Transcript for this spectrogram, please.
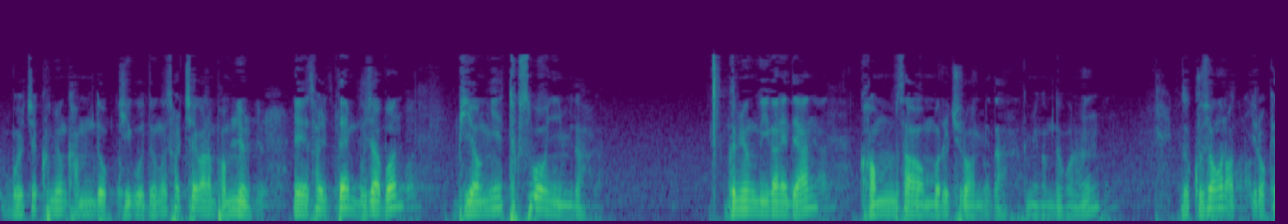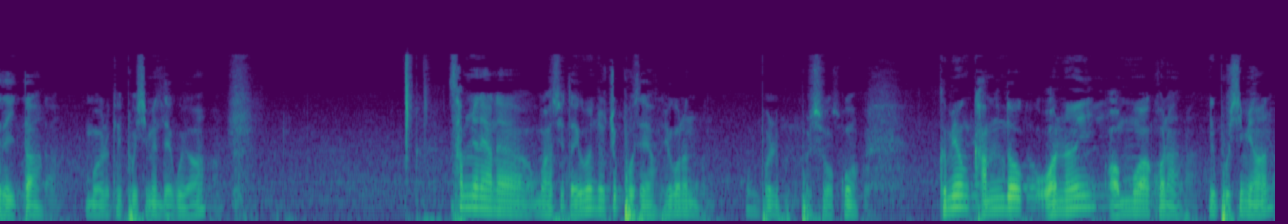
뭐였죠? 금융감독기구 등을 설치에 관한 법률에 설립된 무자본 비영리 특수법원입니다. 금융기관에 대한 검사 업무를 주로 합니다. 금융감독원은. 그래서 구성은 어, 이렇게 돼 있다. 뭐 이렇게 보시면 되고요. 3년에 하나 뭐 할 수 있다. 이건 쭉 보세요. 이거는 볼, 볼수 없고. 금융감독원의 업무와 권한. 이거 보시면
